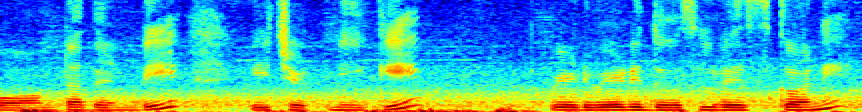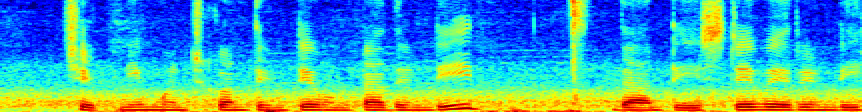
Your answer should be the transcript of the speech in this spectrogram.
బాగుంటుందండి ఈ చట్నీకి. వేడివేడి దోశలు వేసుకొని చట్నీ ముంచుకొని తింటే ఉంటుందండి. దాని టేస్టే వేరండి.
